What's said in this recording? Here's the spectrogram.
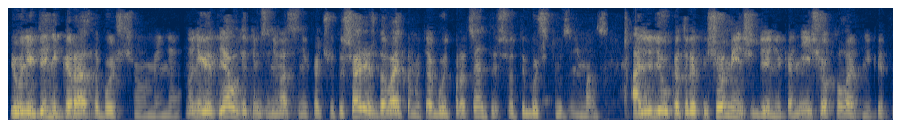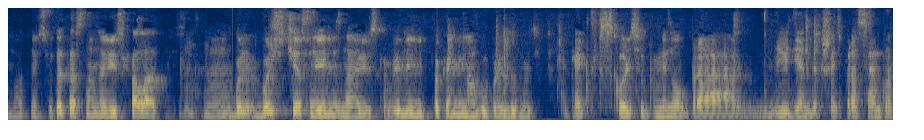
и у них денег гораздо больше, чем у меня. Но они говорят, я вот этим заниматься не хочу. Ты шаришь, давай там у тебя будет процент, и все, ты будешь этим заниматься. А люди, у которых еще меньше денег, они еще халатнее к этому относятся. Вот это основной риск, халатность. Угу. Больше, честно, я не знаю рисков, или пока не могу придумать. Ты как-то вскользь упомянул про дивиденды в 6%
